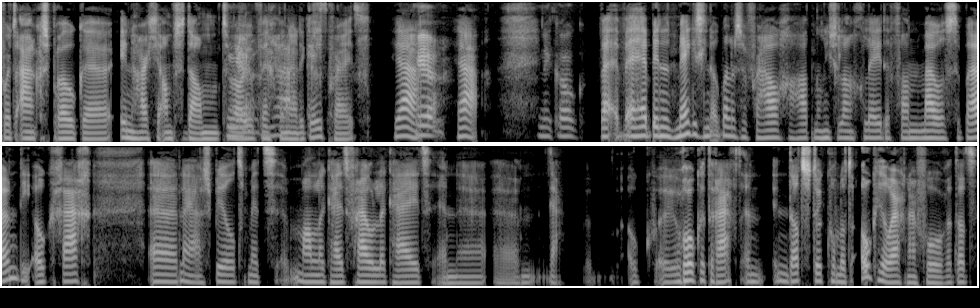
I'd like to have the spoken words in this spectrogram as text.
wordt aangesproken in Hartje Amsterdam, terwijl je op weg bent naar de Gay Pride. Ja, ja. ja. ik ook. We, we hebben in het magazine ook wel eens een verhaal gehad, nog niet zo lang geleden, van Maurits de Bruin, die ook graag uh, nou ja, speelt met mannelijkheid, vrouwelijkheid en uh, um, ja, ook uh, rokken draagt. En in dat stuk komt dat ook heel erg naar voren. Dat,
